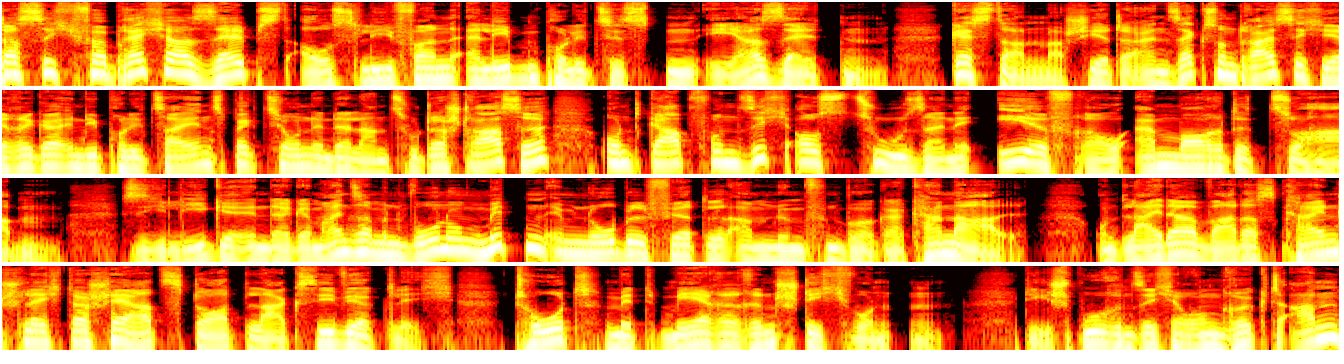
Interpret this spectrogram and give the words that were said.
Dass sich Verbrecher selbst ausliefern, erleben Polizisten eher selten. Gestern marschierte ein 36-Jähriger in die Polizeiinspektion in der Landshuter Straße und gab von sich aus zu, seine Ehefrau ermordet zu haben. Sie liege in der gemeinsamen Wohnung mitten im Nobelviertel am Nymphenburger Kanal. Und leider war das kein schlechter Scherz, dort lag sie wirklich. Tot mit mehreren Stichwunden. Die Spurensicherung rückt an,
